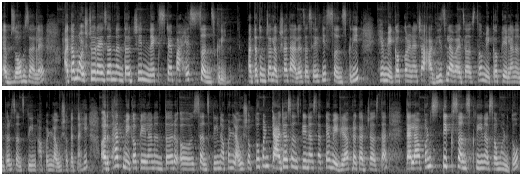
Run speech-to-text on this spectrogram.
ॲब्झॉर्ब झालं आहे आता मॉइश्चरायझर नंतरची नेक्स्ट स्टेप आहे सनस्क्रीन आता तुमच्या लक्षात आलंच असेल की सनस्क्रीन हे मेकअप करण्याच्या आधीच लावायचं असतं. मेकअप केल्यानंतर सनस्क्रीन आपण लावू शकत नाही. अर्थात मेकअप केल्यानंतर सनस्क्रीन आपण लावू शकतो पण त्या ज्या सनस्क्रीन असतात त्या वेगळ्या प्रकारच्या असतात. त्याला आपण स्टिक सनस्क्रीन असं म्हणतो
